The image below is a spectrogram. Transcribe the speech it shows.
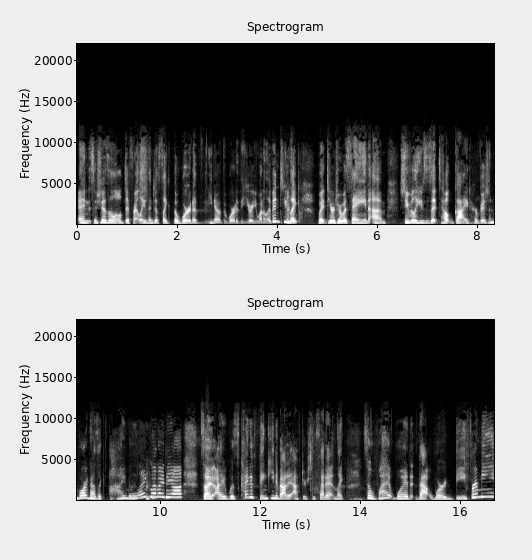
And so she does it a little differently than just like the word of, you know, the word of the year you want to live into. Mhm. Like what Deirdre was saying, um, she really uses it to help guide her vision board. And I was like, I really like Mhm. that idea. So I, I was kind of thinking about it after she said it and like, so what would that word be for me?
